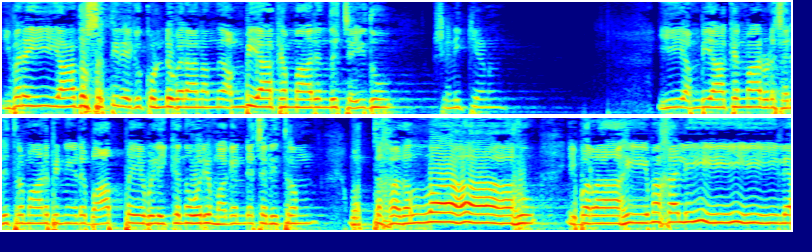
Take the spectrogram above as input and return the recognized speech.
ഇവരെ ഈ ആദർശത്തിലേക്ക് കൊണ്ടുവരാൻ അന്ന് അമ്പിയാക്കന്മാരെന്ത് ചെയ്തു? ക്ഷണിക്കാണ് ഈ അമ്പിയാക്കന്മാരുടെ ചരിത്രമാണ് പിന്നീട് ബാപ്പയെ വിളിക്കുന്ന ഒരു മകന്റെ ചരിത്രം. ഇബ്രാഹിമ ഖലീല.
